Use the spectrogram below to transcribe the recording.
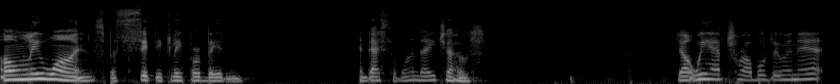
only one specifically forbidden. And that's the one they chose. Don't we have trouble doing that?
